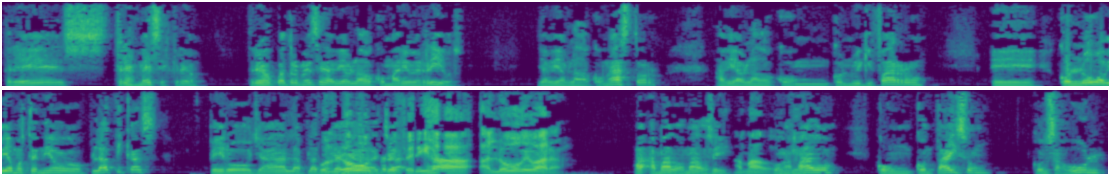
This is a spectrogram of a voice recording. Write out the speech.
tres, tres meses creo, tres o cuatro meses había hablado con Mario Berríos, ya había hablado con Astor, había hablado con, con Luis Guifarro, eh, con Lobo habíamos tenido pláticas, pero ya la plática. Con Lobo ya, te ya... referís a, a, Lobo Guevara. A, Amado, Amado, sí. Amado. Con okay. Amado, con, con Tyson, con Saúl,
